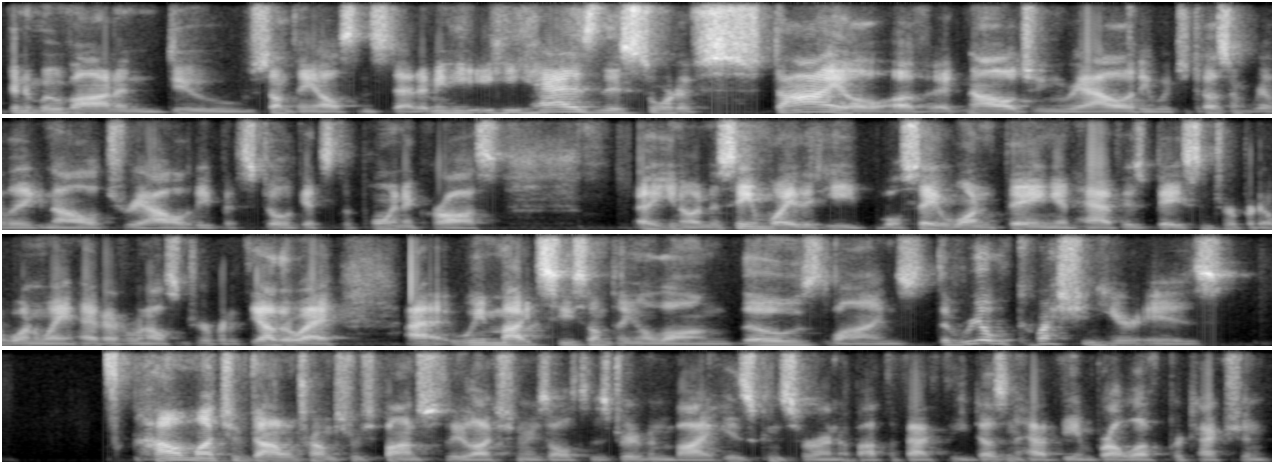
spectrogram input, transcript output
gonna move on and do something else instead. I mean, he he has this sort of style of acknowledging reality, which doesn't really acknowledge reality, but still gets the point across. Uh, you know, in the same way that he will say one thing and have his base interpret it one way and have everyone else interpret it the other way, we might see something along those lines. The real question here is how much of Donald Trump's response to the election results is driven by his concern about the fact that he doesn't have the umbrella of protection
